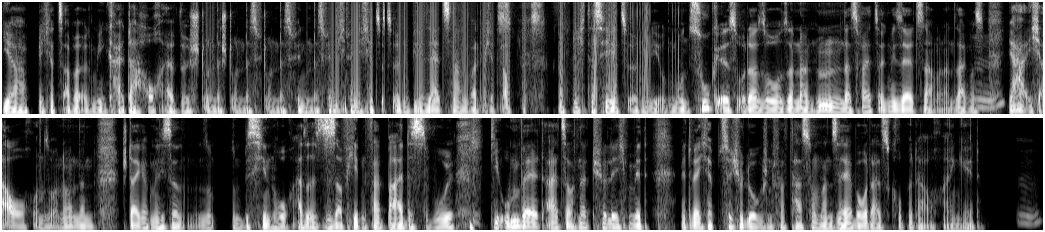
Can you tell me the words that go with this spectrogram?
ihr habt mich jetzt aber irgendwie ein kalter Hauch erwischt und das und das und das finde das finde ich finde ich jetzt irgendwie seltsam, weil ich jetzt glaube glaub nicht, dass hier jetzt irgendwie irgendwo ein Zug ist oder so, sondern hm, das war jetzt irgendwie seltsam und dann sagen wir mhm. ja, ich auch und so, ne? Und dann steigert man sich so, so, so ein bisschen hoch. Also es ist auf jeden Fall beides, sowohl die Umwelt als auch natürlich mit mit welcher psychologischen Verfassung man selber oder als Gruppe da auch reingeht. Mhm.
